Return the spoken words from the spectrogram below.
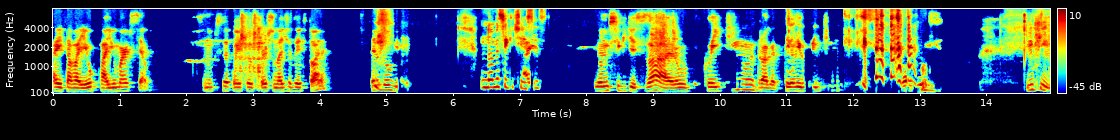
Aí tava eu, o Caio e o Marcelo. Você não precisa conhecer os personagens da história. Eles ouviram. Nomes fictícios. Nomes fictícios. Ah, era o Cleitinho, droga, tem um amigo Cleitinho. Enfim,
